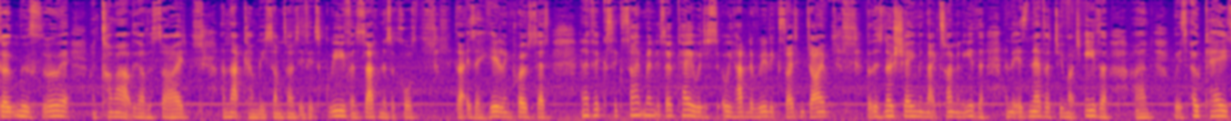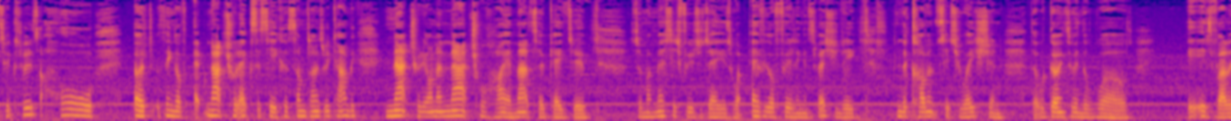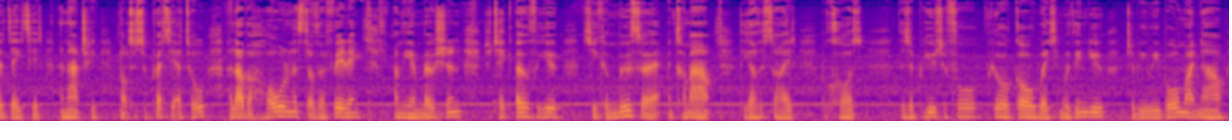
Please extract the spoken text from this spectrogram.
go move through it and come out the other side. And that can be sometimes if it's grief and sadness, of course, that is a healing process. And if it's excitement, it's okay. We just we had a really exciting time, but there's no shame in that excitement either, and it is never too much either. And it's okay to experience a whole uh, thing of natural ecstasy because sometimes we can be naturally on a natural high, and that's okay too. So my message for you today is whatever you're feeling, especially in the current situation that we're going through in the world, it is validated and actually not to suppress it at all. Allow the wholeness of the feeling and the emotion to take over you so you can move through it and come out the other side because there's a beautiful, pure gold waiting within you to be reborn right now.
